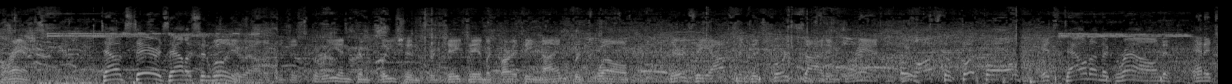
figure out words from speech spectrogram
Grant. Downstairs, Allison Williams. Allison just three incompletions for J.J. McCarthy, nine for 12. There's the option to short side, and Grant, he lost the football. It's down on the ground, and it's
